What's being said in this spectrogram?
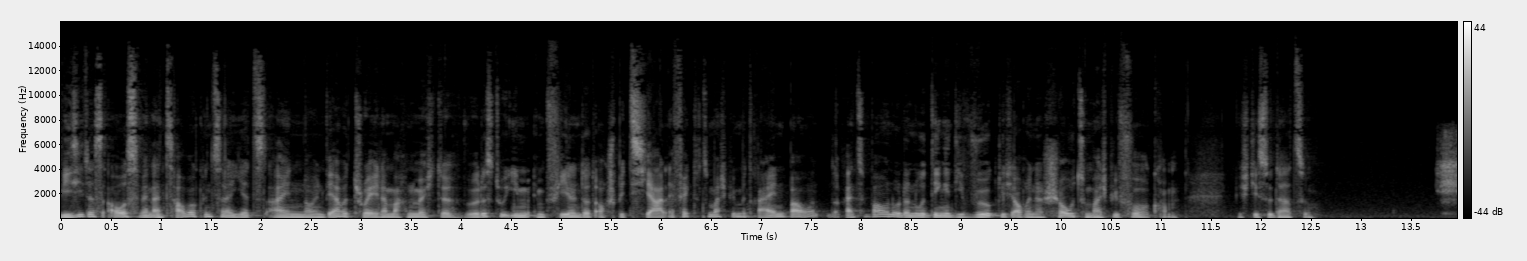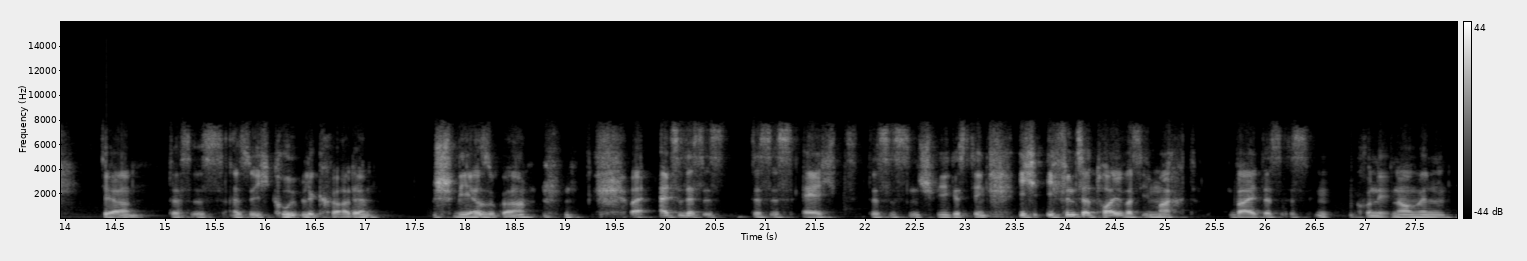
Wie sieht das aus, wenn ein Zauberkünstler jetzt einen neuen Werbetrailer machen möchte? Würdest du ihm empfehlen, dort auch Spezialeffekte zum Beispiel mit reinbauen, reinzubauen oder nur Dinge, die wirklich auch in der Show zum Beispiel vorkommen? Wie stehst du dazu? Ja, das ist, also ich grüble gerade, schwer sogar. also das ist das ist echt, das ist ein schwieriges Ding. Ich, ich finde es ja toll, was ihr macht, weil das ist im Grunde genommen,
